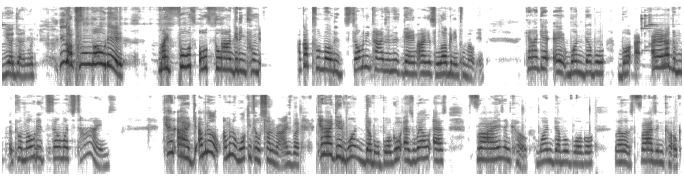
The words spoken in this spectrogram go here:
You're done with. You got promoted! My fourth or third time getting promoted. I got promoted so many times in this game. I just love getting promoted. Can I get a one double? But I, I got promoted so much times. Can I? I'm gonna I'm gonna walk until sunrise. But can I get one double burger as well as fries and coke? One double burger, as well as fries and coke.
